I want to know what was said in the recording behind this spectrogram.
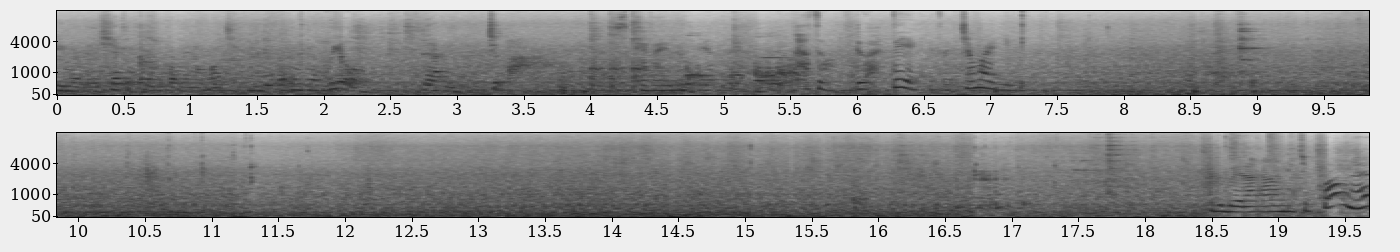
Di Indonesia kita suka minum ocha, kita minum real dari Jepang. Sekarang ini lihat ya. Satu, dua, tiga. Kita coba ini. Banyak orang di Jepang ya.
